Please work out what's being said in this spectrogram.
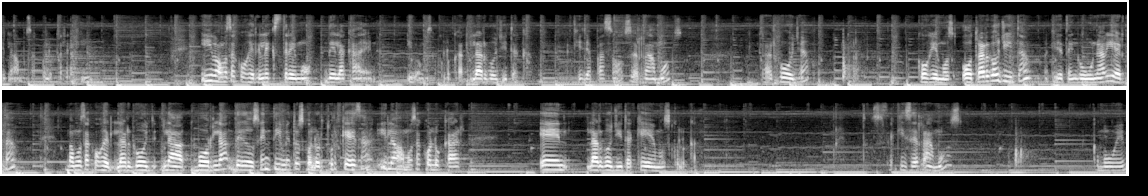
Y la vamos a colocar aquí. Y vamos a coger el extremo de la cadena y vamos a colocar la argollita acá. Aquí ya pasó, cerramos la argolla, cogemos otra argollita, aquí ya tengo una abierta, vamos a coger la, la borla de 2 centímetros color turquesa y la vamos a colocar en la argollita que hemos colocado. Entonces aquí cerramos, como ven,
